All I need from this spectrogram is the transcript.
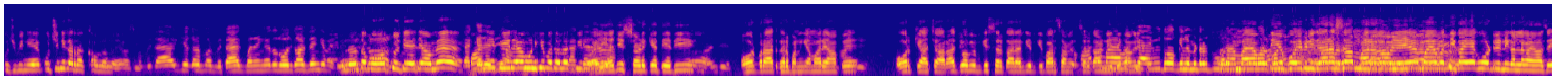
कुछ भी नहीं है कुछ नहीं कर रखा उन्होंने यहाँ से। तो विधायक जी अगर विधायक बनेंगे तो रोज़गार देंगे उन्होंने तो बहुत कुछ दे दिया हमें। पानी पी रहे हैं उनकी बदौलत पी रहे हैं। जी सड़कें दे दी हाँ और बरात घर बन गया हमारे यहाँ पे। हाँ और क्या चाह रहा जो भी अब सरकार है अब बार सरकार नहीं थी कांग्रेस दो किलोमीटर दूर मायावती कोई भी नहीं जा रहा सब हमारा गाँव यही है। मायावती का एक वोट नहीं निकल लगा यहाँ से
